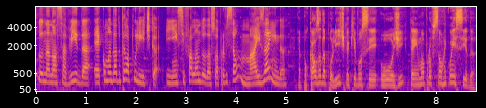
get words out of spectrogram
Tudo na nossa vida é comandado pela política e em se falando da sua profissão, mais ainda. É por causa da política que você hoje tem uma profissão reconhecida.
